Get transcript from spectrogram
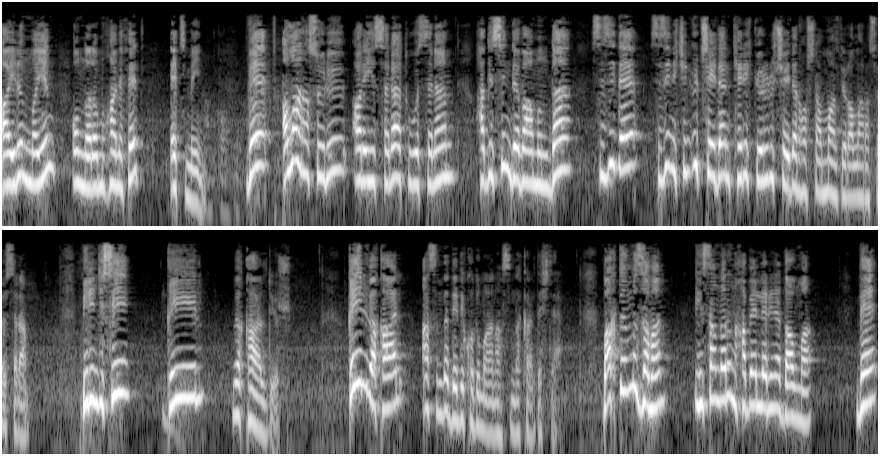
ayrılmayın, onlara muhalefet etmeyin. Ve Allah Resulü aleyhissalatu vesselam hadisin devamında sizi de sizin için üç şeyden kerih görür, üç şeyden hoşlanmaz diyor Allah Resulü selam. Birincisi gıl ve kal diyor. Gıl ve kal aslında dedikodu manasında kardeşlerim. Baktığımız zaman insanların haberlerine dalma ve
